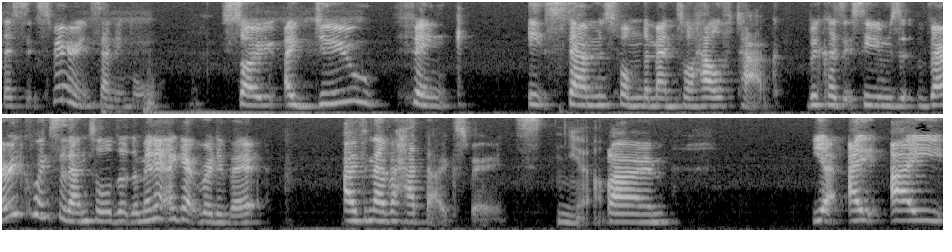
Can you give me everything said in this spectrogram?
this experience anymore. So I do think it stems from the mental health tag because it seems very coincidental that the minute I get rid of it, I've never had that experience. Yeah. Um, yeah, I I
